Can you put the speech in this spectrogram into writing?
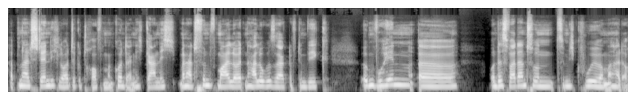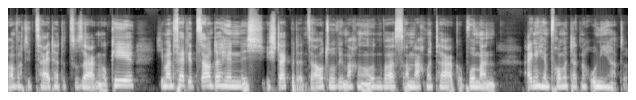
hat man halt ständig Leute getroffen. Man konnte eigentlich gar nicht, man hat fünfmal Leuten Hallo gesagt auf dem Weg irgendwo hin. Äh, und das war dann schon ziemlich cool, weil man halt auch einfach die Zeit hatte zu sagen, okay, jemand fährt jetzt da und dahin, ich, ich steig mit ins Auto, wir machen irgendwas am Nachmittag, obwohl man eigentlich am Vormittag noch Uni hatte.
